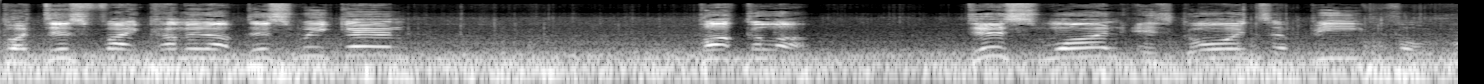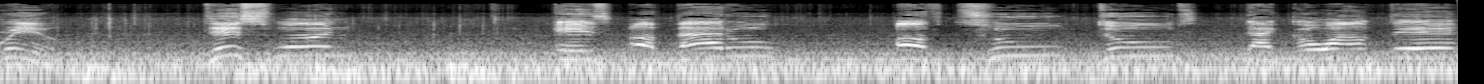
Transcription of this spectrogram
But this fight coming up this weekend, buckle up. This one is going to be for real. This one is a battle of two dudes that go out there,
